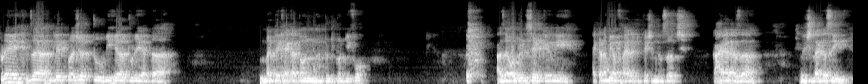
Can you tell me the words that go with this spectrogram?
Today it's a great pleasure to be here today at the MedTech Hackathon 2024. As I already said, clearly, Academy of Higher Education Research, KAHIR has a rich legacy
